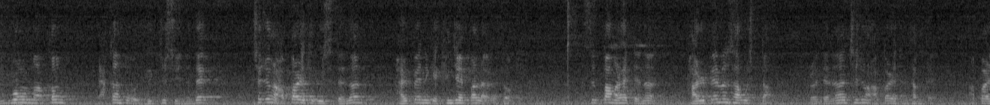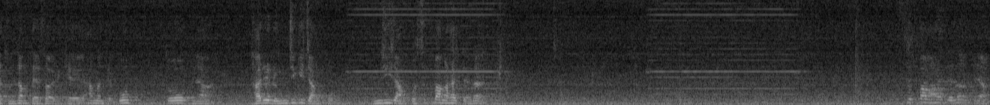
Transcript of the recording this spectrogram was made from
무거운 만큼 약간 또 느낄 수 있는데 체중을 앞발에 두고 있을 때는 발 빼는 게 굉장히 빨라요. 그래서 쓱방을 할 때는 발을 빼면서 하고 싶다. 그럴 때는 체중을 앞발에 둔 상태. 앞발에 둔 상태에서 이렇게 하면 되고 또 그냥 다리를 움직이지 않고 움직이지 않고 쓱방을 할 때는 쓱방을 할 때는 그냥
